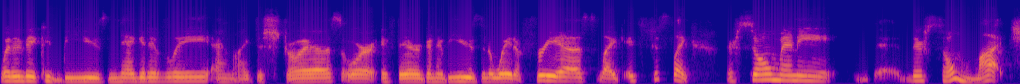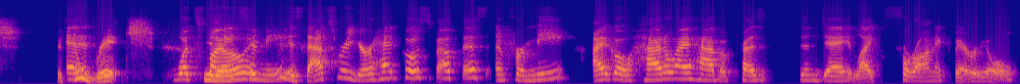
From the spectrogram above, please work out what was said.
whether they could be used negatively and like destroy us or if they're going to be used in a way to free us. Like it's just like there's so many there's so much. It's and so rich what's funny know? to me is that's where your head goes about this. And for me i go how do i have a present day like pharaonic burial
